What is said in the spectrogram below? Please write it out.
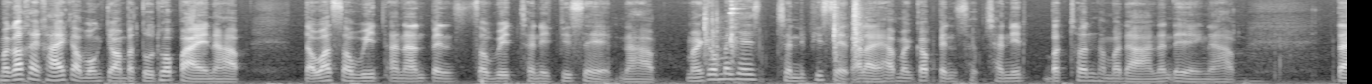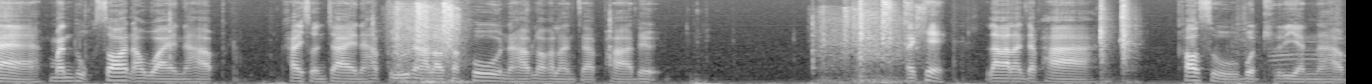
มันก็คล้ายๆ กับวงจรประตูทั่วไปนะครับ แต่ว่าสวิตอันนั้นเป็นสวิตชนิดพิเศษนะครับ มันก็ไม่ใช่ชนิดพิเศษอะไรครับ มันก็เป็นชนิดบัตเทิลธรรมดานั่นเองนะครับ แต่มันถูกซ่อนเอาไว้นะครับ ใครสนใจนะครับกรุณาเราสักครู่นะครับ เรากำลังจะพาเดิน โอเค เรากำลังจะพาเข้าสู่บทเรียนนะครับ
